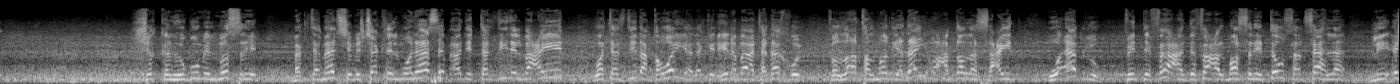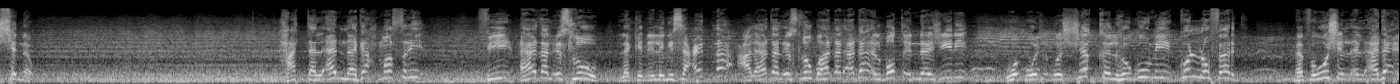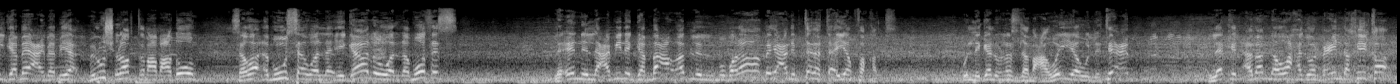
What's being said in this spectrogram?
الشق الهجومي المصري ما اكتملش بالشكل المناسب. أدي التسديد البعيد وتسديدة قوية. لكن هنا بقى تدخل في اللقطة الماضية. ضيقوا عبد الله السعيد. وقابله في الدفاع الدفاع المصري توصل سهلة للشناوي. حتى الآن نجاح مصري في هذا الأسلوب لكن اللي بيساعدنا على هذا الأسلوب وهذا الأداء البطء النيجيري والشق الهجومي كله فردي ما فيهوش الأداء الجماعي ما بيعملوش ربط مع بعضهم سواء موسى ولا إيجالو ولا موسس. لأن اللاعبين اتجمعوا قبل المباراة يعني بثلاث أيام فقط. واللي جاله نزلة معوية واللي تعب. لكن أمامنا 41 دقيقة.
